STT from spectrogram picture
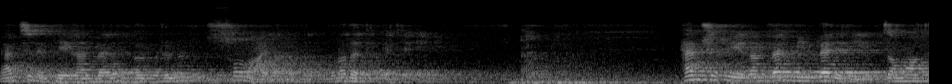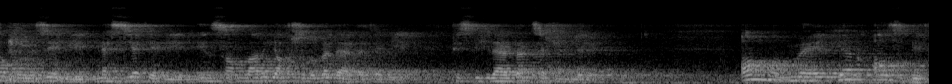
Həmçinin Peyğəmbərin ömrünün son aylarıdır. Buna da diqqət edin. Həmişə Peyğəmbər minbər edir, cəmaata muizə edir, nəsiyyət edir, insanları yaxşılığa dəvət edir, pisliklərdən çəkindirir. Amma müəyyən az bir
